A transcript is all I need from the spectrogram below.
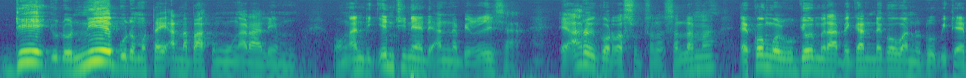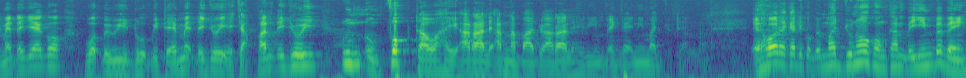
deeƴuɗo neeɓuɗo mo tawi annabako ngun arale mum. On andi ƴentinede annabi isa e aroygol rasul sa sallam e konngol joomiraaɓe gannde goo wanno duuɓi temeɗɗe jeego woɓɓe wii duuɓi temeɗɗe joyi e capanɗe joyi ɗum ɗon fof tawa hay araali annabaajo araali her yimɓe ngayni majjute. E hoore kadi ko ɓe majjunoo kon kamɓe yimɓe ɓen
